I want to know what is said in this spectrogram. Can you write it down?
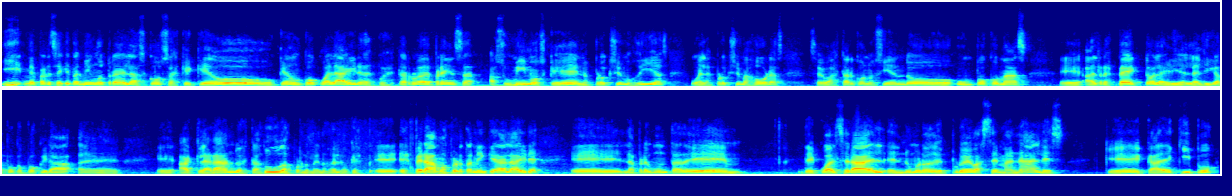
Y me parece que también otra de las cosas que quedó, queda un poco al aire después de esta rueda de prensa, asumimos que en los próximos días o en las próximas horas se va a estar conociendo un poco más eh, al respecto. La, liga poco a poco irá eh, eh, aclarando estas dudas, por lo menos es lo que esperamos, pero también queda al aire la pregunta de, de cuál será el, el, número de pruebas semanales que cada equipo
